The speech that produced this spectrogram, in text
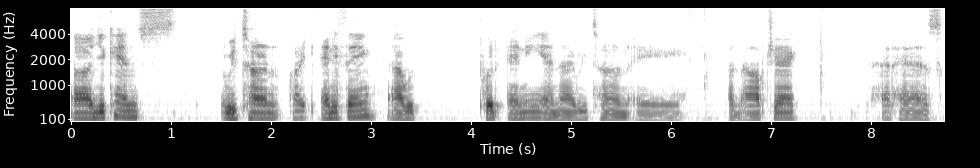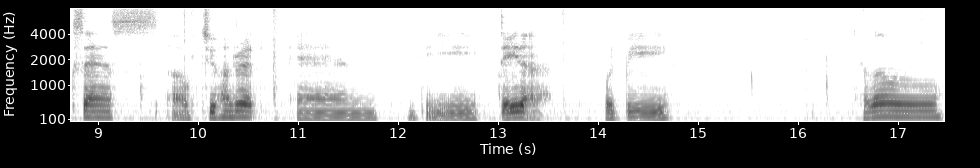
uh, you can return like anything. I would put any and I return a an object that has success of 200 and the data would be hello.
